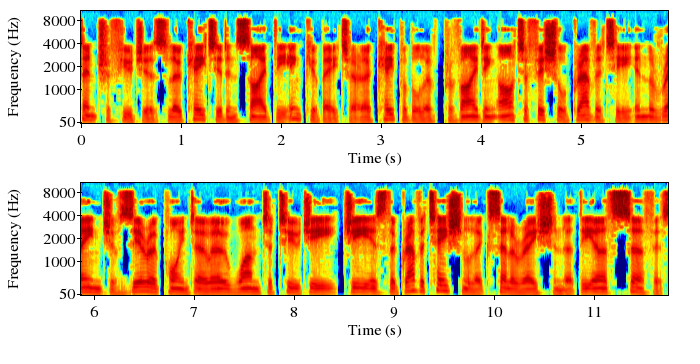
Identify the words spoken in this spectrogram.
centrifuges located inside the incubator are capable of providing artificial gravity in the range of 0.001 to 2 g g is the gravitational acceleration at the Earth's surface.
